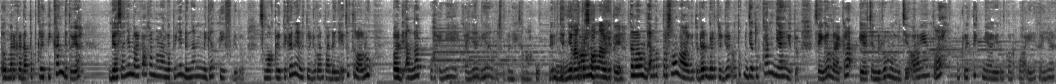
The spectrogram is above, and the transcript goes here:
e, mereka dapat kritikan gitu ya, biasanya mereka akan menanggapinya dengan negatif gitu. Semua kritikan yang ditujukan padanya itu terlalu e, dianggap wah ini kayaknya dia nggak suka nih sama aku. Dia j- nyerang terlalu- personal gitu ya. terlalu dianggap personal gitu dan bertujuan untuk menjatuhkannya gitu. Sehingga mereka ya cenderung membenci orang yang telah mengkritiknya gitu kan. Wah ini kayaknya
